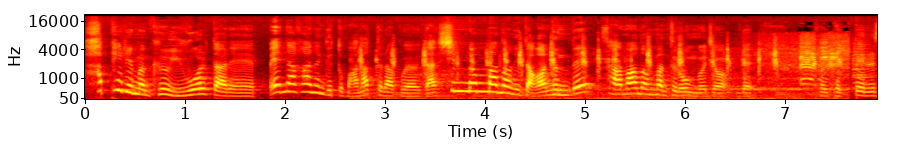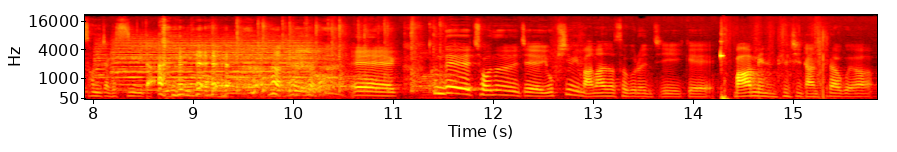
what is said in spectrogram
하필이면 그 6월 달에 빼나가는 게 또 많았더라고요. 나 10몇만 원이 나왔는데 4만 원만 들어온 거죠. 근데 거의 100배를 성장했습니다. 네. 예. 근데 저는 이제 욕심이 많아져서 그런지 이게 마음에는 들진 않더라고요.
